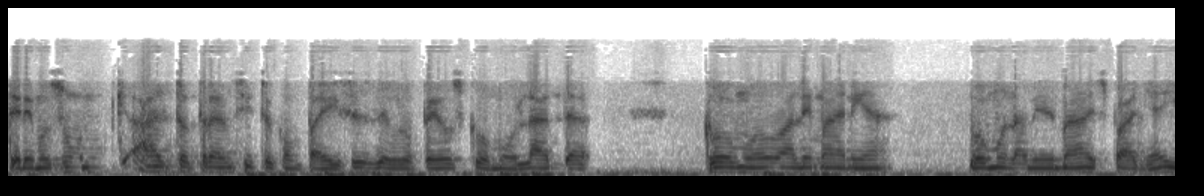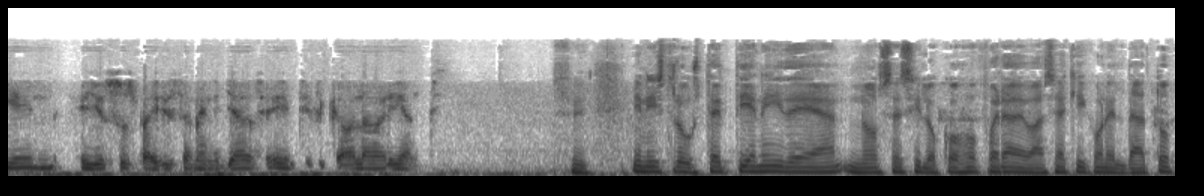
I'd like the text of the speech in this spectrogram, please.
Tenemos un alto tránsito con países europeos como Holanda, como Alemania, como la misma España, y en ellos sus países también ya se ha identificado la variante. Sí. Ministro, ¿usted tiene idea, no sé si lo cojo fuera de base aquí con el dato,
